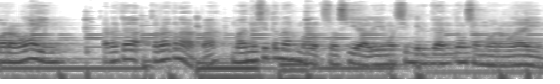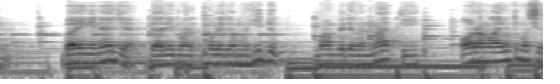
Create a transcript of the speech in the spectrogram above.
orang lain. Karena karena kenapa? Manusia itu adalah makhluk sosial yang masih bergantung sama orang lain. Bayangin aja dari mulai kamu hidup sampai dengan mati orang lain itu masih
